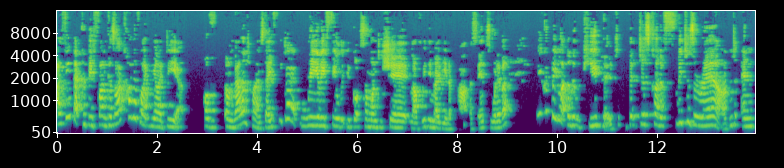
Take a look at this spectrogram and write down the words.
I think that could be fun because I kind of like the idea of on Valentine's Day, if you don't really feel that you've got someone to share love with, in maybe in a partner sense or whatever, you could be like the little cupid that just kind of flitters around and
